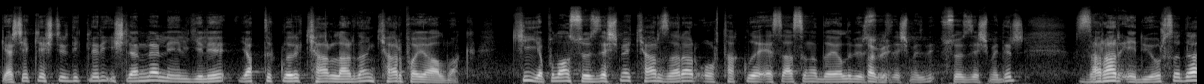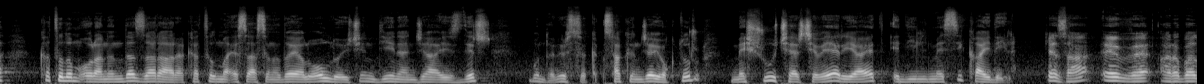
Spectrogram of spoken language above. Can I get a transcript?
gerçekleştirdikleri işlemlerle ilgili yaptıkları karlardan kar payı almak ki yapılan sözleşme kar zarar ortaklığı esasına dayalı bir Tabii. sözleşme, sözleşmedir. Zarar ediyorsa da katılım oranında zarara katılma esasına dayalı olduğu için dinen caizdir. Bunda bir sakınca yoktur. Meşru çerçeveye riayet edilmesi kaydıyla. Keza ev ve araba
